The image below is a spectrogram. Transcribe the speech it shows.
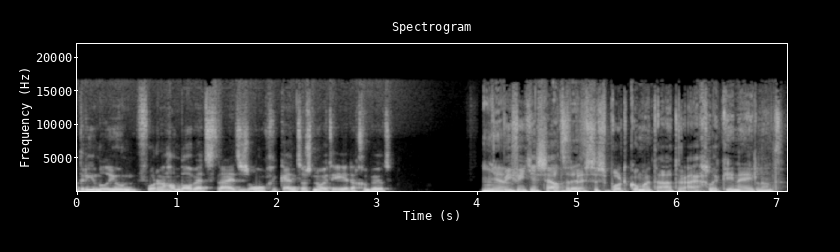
miljoen voor een handbalwedstrijd is ongekend, dat is nooit eerder gebeurd. Ja, Wie vind je zelf de beste sportcommentator eigenlijk in Nederland?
